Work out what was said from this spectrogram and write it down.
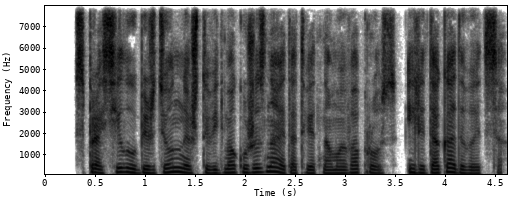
— спросила, убежденная, что ведьмак уже знает ответ на мой вопрос или догадывается.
